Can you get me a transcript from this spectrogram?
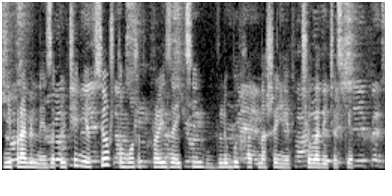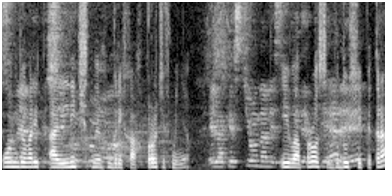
неправильные заключения, все, что может произойти в любых отношениях человеческих. Он говорит о личных грехах против меня. И вопрос в духе Петра,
